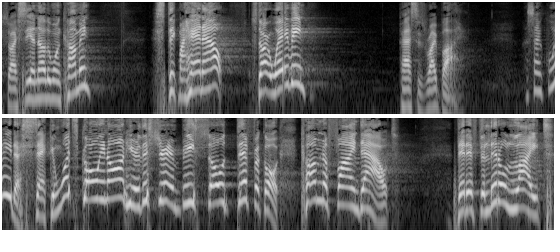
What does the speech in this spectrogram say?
so I see another one coming. Stick my hand out, start waving. Passes right by. I was like, wait a second, what's going on here? This shouldn't be so difficult. Come to find out that if the little light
